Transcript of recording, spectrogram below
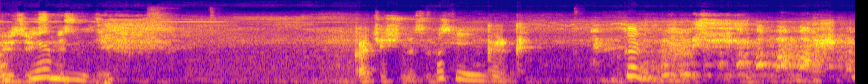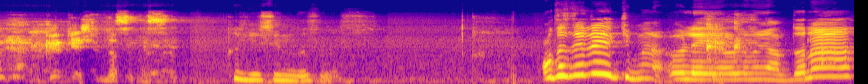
Vereceksiniz. Kaç yaşındasınız? Kaç yaşındasın? 40. 40, 40 yaşındasınız. 40 yaşındasınız. O da dedi ki bana öyle yardım yaptılar.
